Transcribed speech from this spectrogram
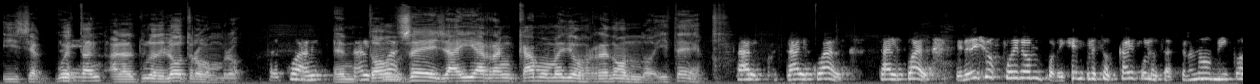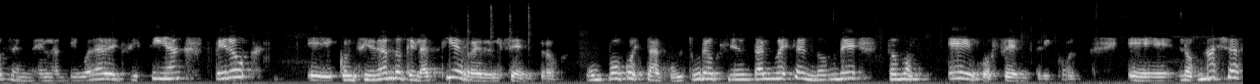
y se acuestan a la altura del otro hombro. Tal cual. Entonces ya ahí arrancamos medio redondo, ¿viste? Tal, tal cual, tal cual. Pero ellos fueron, por ejemplo, esos cálculos astronómicos en, la antigüedad existían, pero eh, considerando que la Tierra era el centro un poco esta cultura occidental nuestra en donde somos egocéntricos. Eh, los mayas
